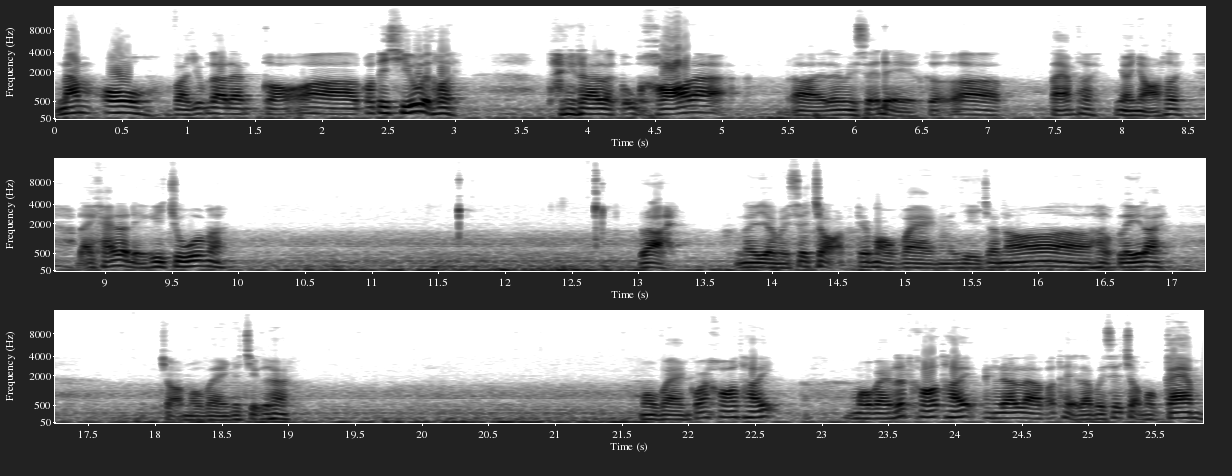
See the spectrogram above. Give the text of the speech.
5 ô và chúng ta đang có uh, có tí xíu rồi thôi. Thành ra là cũng khó đó. Rồi đây mình sẽ để cỡ à, uh, 8 thôi nhỏ nhỏ thôi. Đại khái là để ghi chú mà. Rồi bây giờ mình sẽ chọn cái màu vàng là gì cho nó hợp lý đây. Chọn màu vàng cho chữ ha màu vàng quá khó thấy. Màu vàng rất khó thấy. Thành ra là có thể là mình sẽ chọn màu cam.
